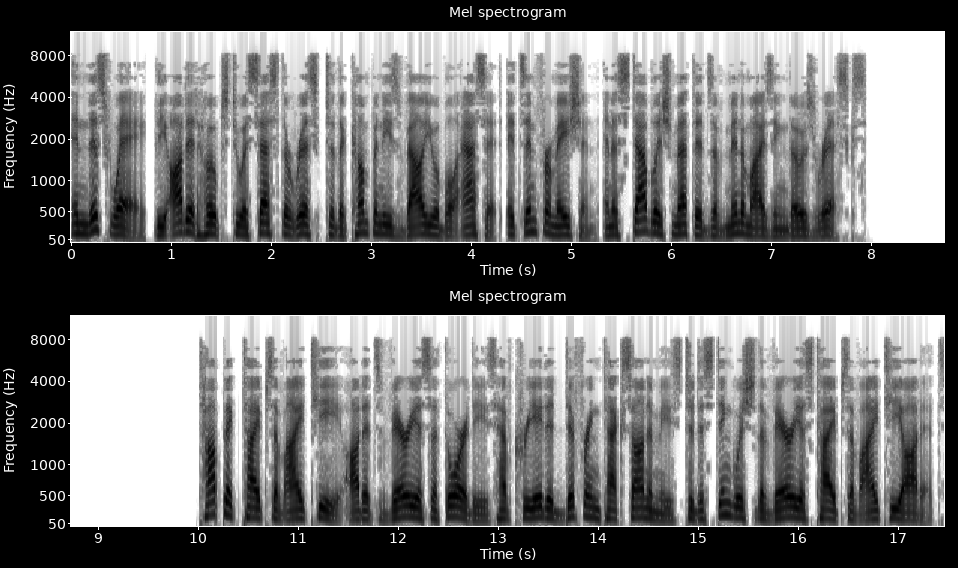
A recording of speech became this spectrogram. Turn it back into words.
In this way, the audit hopes to assess the risk to the company's valuable asset its information and establish methods of minimizing those risks. Topic types of IT audits Various authorities have created differing taxonomies to distinguish the various types of IT audits.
